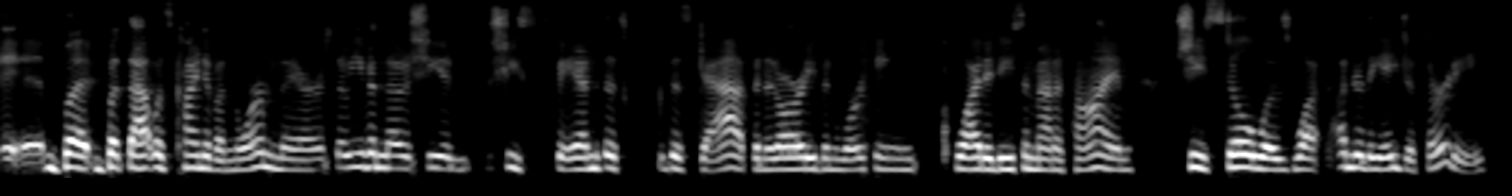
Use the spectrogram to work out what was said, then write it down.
Eh, but but that was kind of a norm there. So even though she had she spanned this this gap and had already been working quite a decent amount of time she still was what under the age of 30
